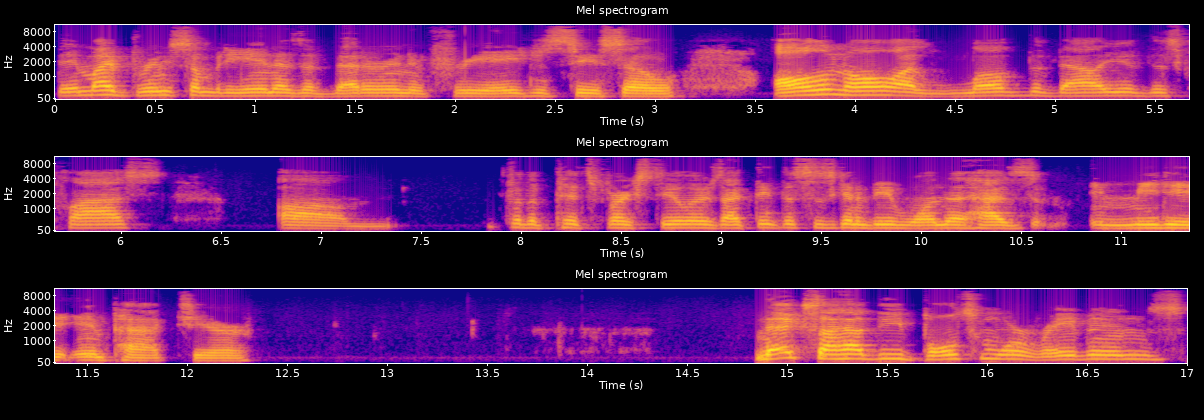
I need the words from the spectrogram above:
they might bring somebody in as a veteran in free agency. So, all in all, I love the value of this class um, for the Pittsburgh Steelers. I think this is going to be one that has immediate impact here. Next, I have the Baltimore Ravens.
